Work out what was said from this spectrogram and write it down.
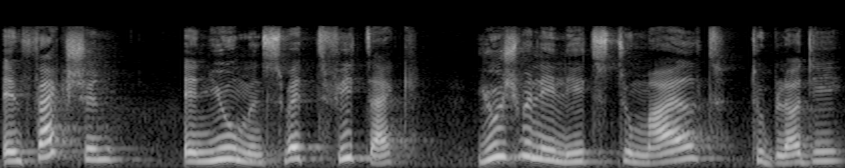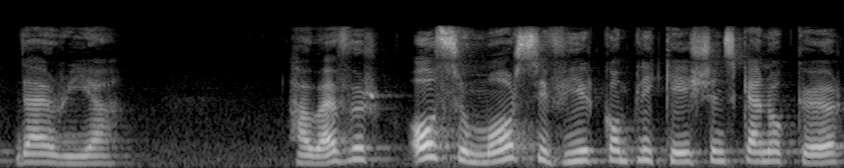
Infection in humans with VTEC usually leads to mild to bloody diarrhea. However, also more severe complications can occur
